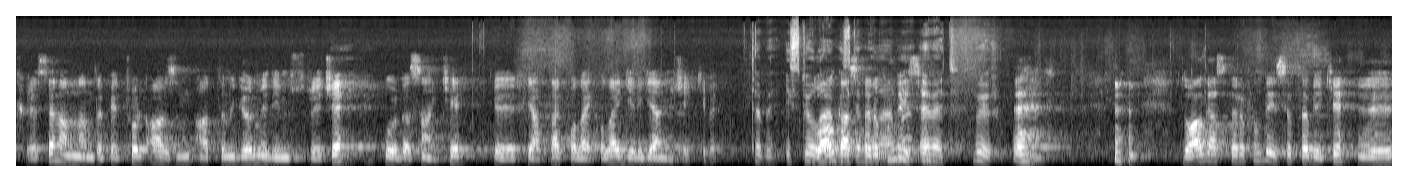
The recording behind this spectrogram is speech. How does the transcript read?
küresel anlamda petrol arzının arttığını görmediğimiz sürece burada sanki e, fiyatlar kolay kolay geri gelmeyecek gibi. Tabii istiyorlar Doğalgaz istemiyorlar tarafında mı? ise- Evet buyur. Evet. Doğalgaz tarafında ise tabii ki e,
